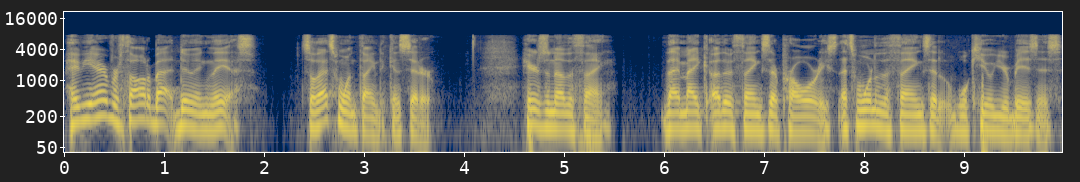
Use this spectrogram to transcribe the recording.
have you ever thought about doing this? So that's one thing to consider. Here's another thing. They make other things their priorities. That's one of the things that will kill your business.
